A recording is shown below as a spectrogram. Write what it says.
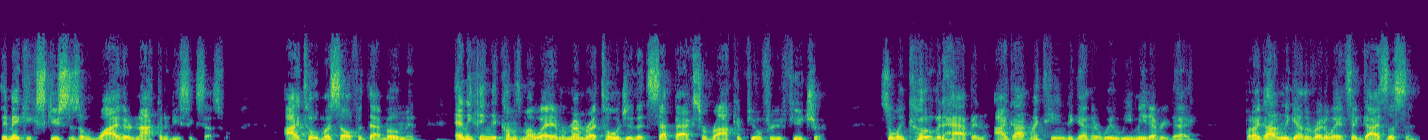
They make excuses of why they're not going to be successful. I told myself at that moment, anything that comes my way, and remember, I told you that setbacks are rocket fuel for your future. So when COVID happened, I got my team together. We, we meet every day, but I got them together right away and said, guys, listen,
